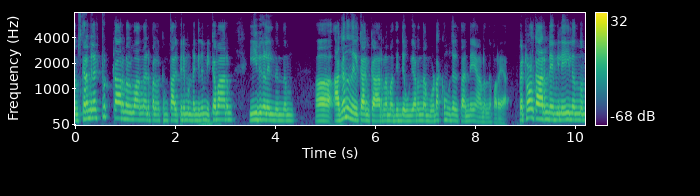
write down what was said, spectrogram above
നമസ്കാരം. ഇലക്ട്രിക് കാറുകൾ വാങ്ങാൻ പലർക്കും താല്പര്യമുണ്ടെങ്കിലും മിക്കവാറും ഇ വികളിൽ നിന്നും അകന്നു നിൽക്കാൻ കാരണം അതിന്റെ ഉയർന്ന മുടക്കുമുതൽ തന്നെയാണെന്ന് പറയാം. പെട്രോൾ കാറിന്റെ വിലയിലൊന്നും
